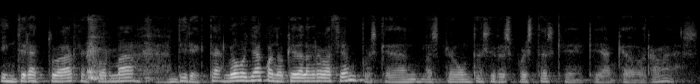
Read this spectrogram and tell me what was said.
interactuar de forma directa. Luego ya cuando queda la grabación, pues quedan las preguntas y respuestas que, han quedado grabadas.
